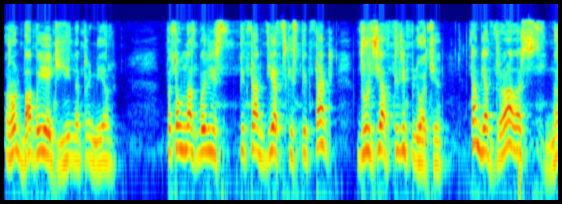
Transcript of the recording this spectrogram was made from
роль Бабы Яги, например. Потом у нас были спектакль, детский спектакль «Друзья в переплете». Там я дралась на,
